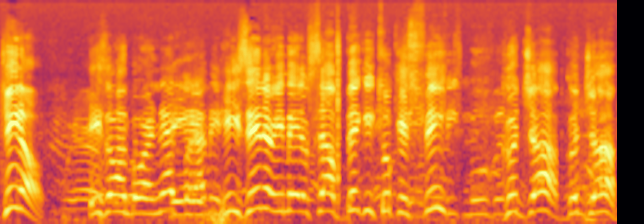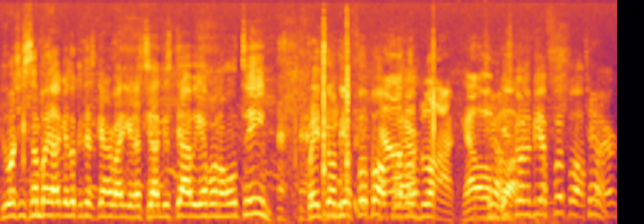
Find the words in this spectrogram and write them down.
Gino, he's on board net, but I mean, he's in there. He made himself big. He took his feet. Good job, good job. You want to see somebody? I can look at this guy right here. That's the youngest guy we have on the whole team. But he's going to be a football Hell of player. a block. Hell of a He's going to be a football player.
